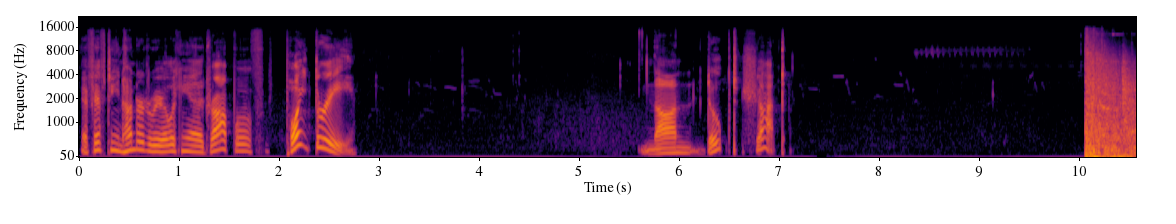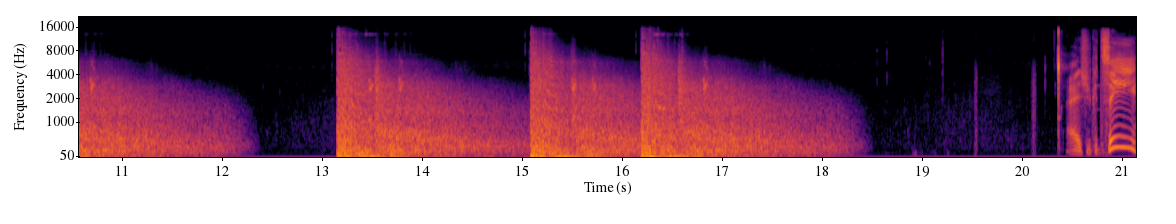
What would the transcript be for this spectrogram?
At 1500, we are looking at a drop of 0.3 non-doped shot. As you can see,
